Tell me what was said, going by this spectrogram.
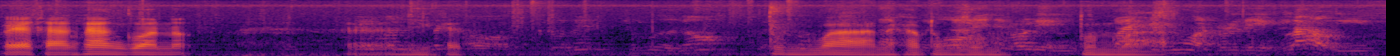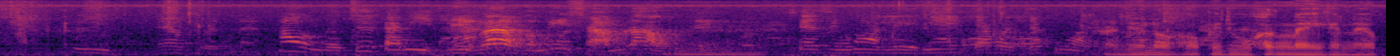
แวะข้างทางก่อนเนาะอ่าดีครับต้นว่านะครับท่านผู้ชมต้นว่าหมดเด็กเล่าอีกเฮา ก็คือกันอีนะเล่าก็มีสามเล่าเด็กเสื้อสิงหอดเลยง่ายจักว่าจักหน่วเดี๋ยวเราเข้าไปดูข้างในกันนะครับ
